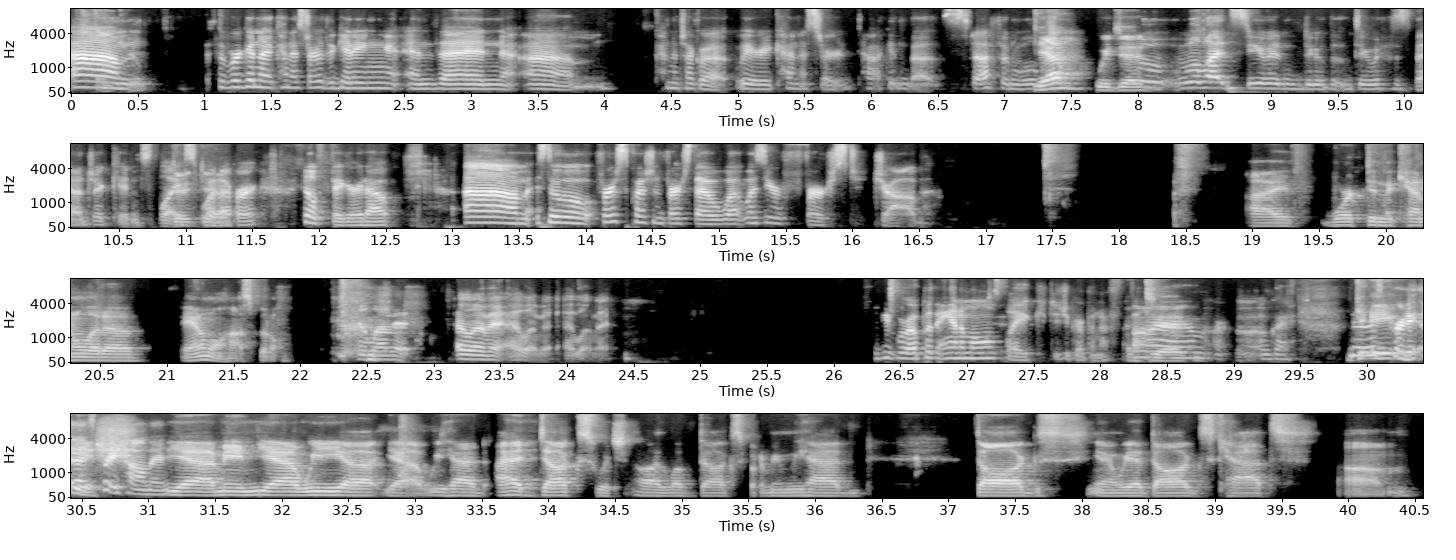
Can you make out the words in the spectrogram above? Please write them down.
Um, so we're gonna kind of start at the beginning and then um, kind of talk about. We already kind of started talking about stuff, and we'll yeah, we did. We'll, we'll let Steven do the, do his magic and splice whatever. Yeah. He'll figure it out. Um, so first question first though, what was your first job? I've worked in the kennel at a animal hospital. I love it. I love it. I love it. I love it you grow up with animals? Like, did you grow up on a farm? Or, okay, no, that's pretty. That's pretty common. Yeah, I mean, yeah, we, uh, yeah, we had. I had ducks, which oh, I love ducks, but I mean, we had dogs. You know, we had dogs, cats, um,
